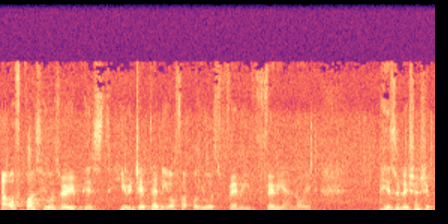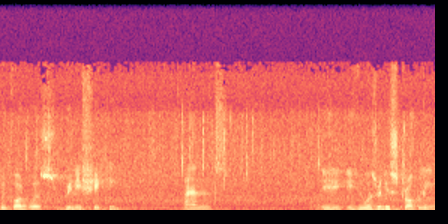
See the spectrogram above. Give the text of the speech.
Now, of course, he was very pissed. He rejected the offer, but he was very, very annoyed. His relationship with God was really shaky, and he, he was really struggling.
